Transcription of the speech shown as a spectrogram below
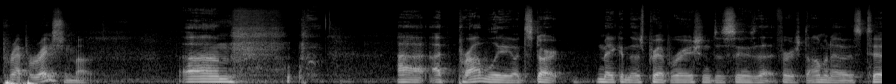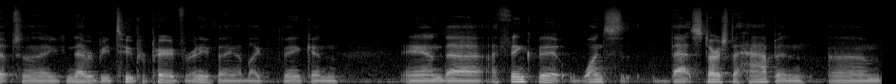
preparation mode? Um, I, I probably would start making those preparations as soon as that first domino is tipped. You can never be too prepared for anything. I'd like to think, and and uh, I think that once that starts to happen, um,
